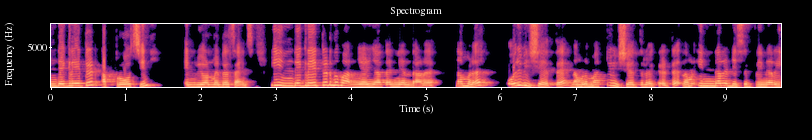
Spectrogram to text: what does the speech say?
ഇന്റഗ്രേറ്റഡ് അപ്രോച്ച് ഇൻ എൻവിയോൺമെന്റൽ സയൻസ് ഈ ഇന്റഗ്രേറ്റഡ് എന്ന് പറഞ്ഞു കഴിഞ്ഞാൽ തന്നെ എന്താണ്? നമ്മൾ ഒരു വിഷയത്തെ നമ്മൾ മറ്റു വിഷയത്തിലേക്കായിട്ട് നമ്മൾ ഇന്റർ ഡിസിപ്ലിനറി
